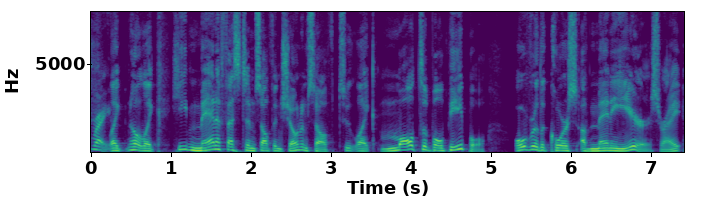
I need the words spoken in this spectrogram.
Right. Like, no, like he manifested himself and shown himself to like multiple people over the course of many years, right?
